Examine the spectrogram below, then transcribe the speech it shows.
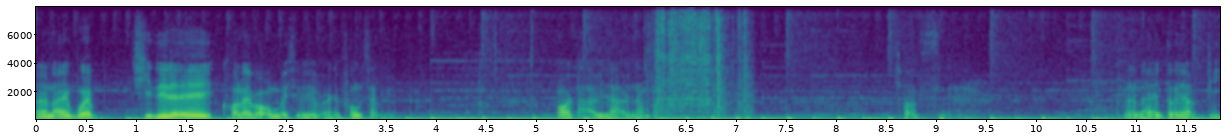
ရန်နိုင်ပွဲရှိသေးတယ်ခေါ်လိုက်ပါဦးမိတ်ဆွေတွေပါဒီဖုန်းဆက်ပြီးဟောလာပြီလာပြီနောက်မှာ60ခဏနိုင်3ရောက်ဒီ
